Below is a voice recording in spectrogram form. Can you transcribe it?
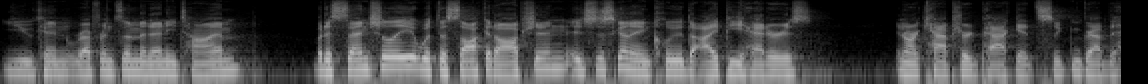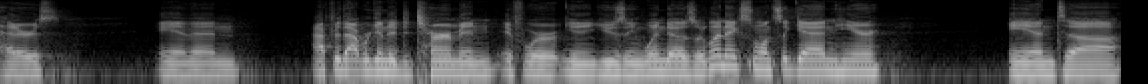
you can reference them at any time. But essentially, with the socket option, it's just going to include the IP headers in our captured packets. So you can grab the headers, and then after that, we're going to determine if we're you know, using Windows or Linux once again here. And uh,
